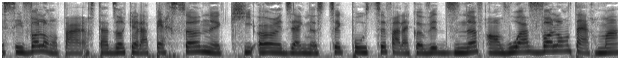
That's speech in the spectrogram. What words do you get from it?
c'est volontaire, c'est-à-dire que la personne qui a un diagnostic positif à la COVID-19 envoie volontairement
